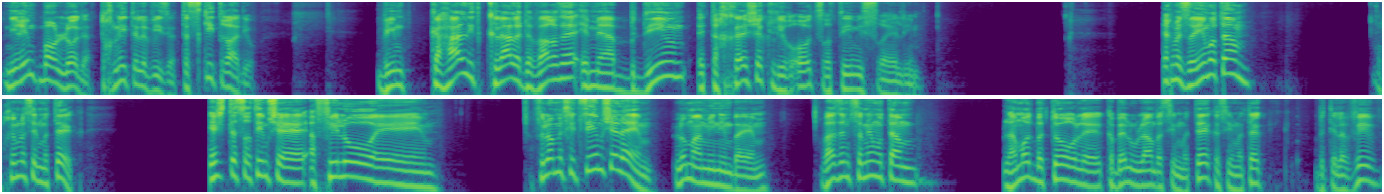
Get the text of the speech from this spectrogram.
נראים כמו, לא יודע, תוכנית טלוויזיה, תסכית רדיו. ואם קהל נתקלל לדבר הזה, הם מאבדים את החשק לראות סרטים ישראלים. איך מזהים אותם? הולכים לסינמטק. יש את הסרטים שאפילו אה, המפיצים שלהם לא מאמינים בהם, ואז הם שמים אותם לעמוד בתור לקבל אולם בסינמטק, הסינמטק בתל אביב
